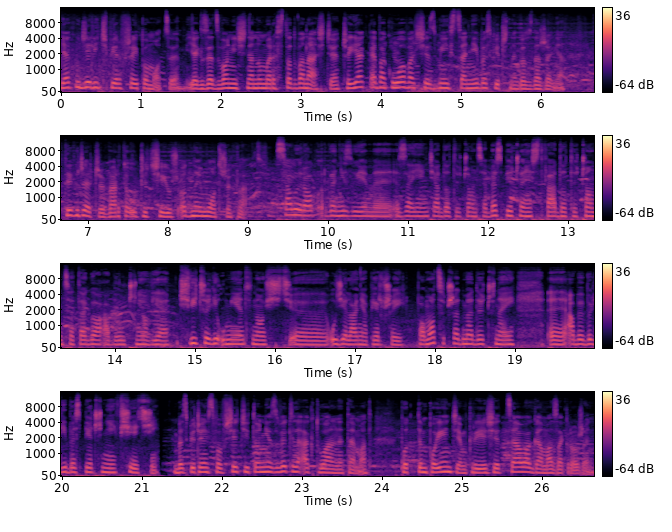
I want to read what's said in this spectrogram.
Jak udzielić pierwszej pomocy, jak zadzwonić na numer 112, czy jak ewakuować się z miejsca niebezpiecznego zdarzenia. Tych rzeczy warto uczyć się już od najmłodszych lat. Cały rok organizujemy zajęcia dotyczące bezpieczeństwa, dotyczące tego, aby uczniowie ćwiczyli umiejętność e, udzielania pierwszej pomocy przedmedycznej, e, aby byli bezpieczni w sieci. Bezpieczeństwo w sieci to niezwykle aktualny temat. Pod tym pojęciem kryje się cała gama zagrożeń.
